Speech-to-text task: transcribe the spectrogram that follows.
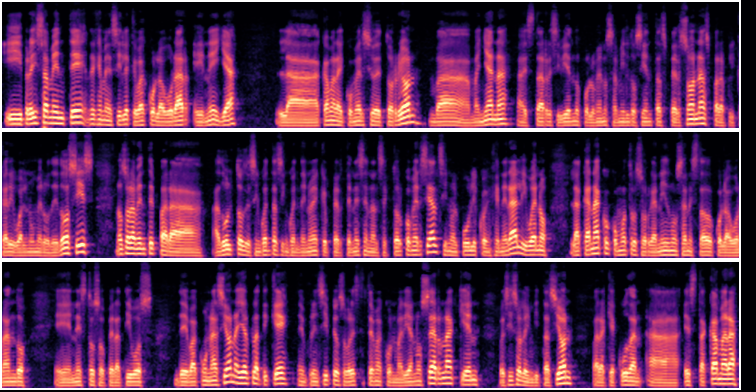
y precisamente déjeme decirle que va a colaborar en ella la Cámara de Comercio de Torreón va mañana a estar recibiendo por lo menos a 1.200 personas para aplicar igual número de dosis, no solamente para adultos de 50 a 59 que pertenecen al sector comercial, sino al público en general. Y bueno, la Canaco, como otros organismos, han estado colaborando en estos operativos de vacunación. Ayer platiqué en principio sobre este tema con Mariano Serna, quien pues hizo la invitación para que acudan a esta Cámara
